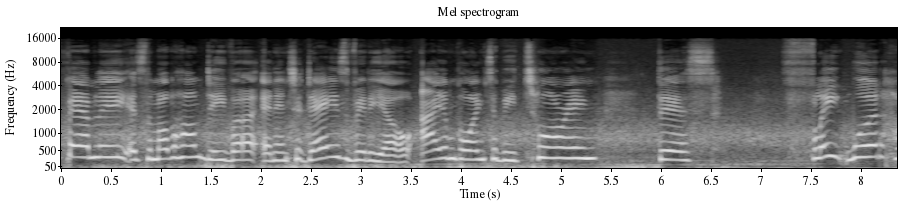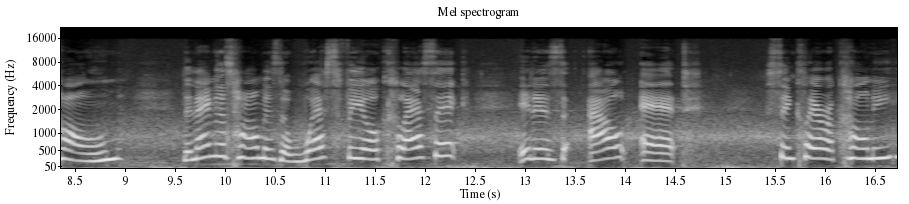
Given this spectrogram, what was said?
Hi family, it's the Mobile Home Diva and in today's video I am going to be touring this Fleetwood home. The name of this home is the Westfield Classic. It is out at Sinclair Oconee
